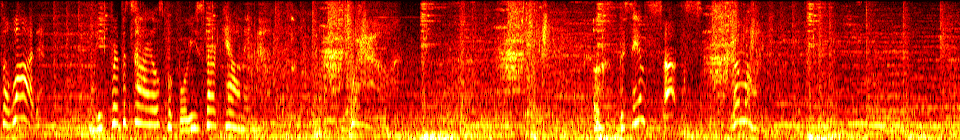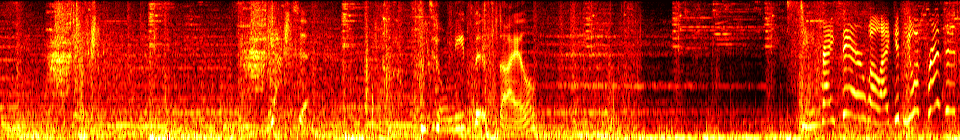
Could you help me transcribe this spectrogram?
Thanks a lot. Wait for the tiles before you start counting. Wow. Ugh, this hand sucks. Come on. Gotcha. Don't need this style. Stay right there while I give you a present.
